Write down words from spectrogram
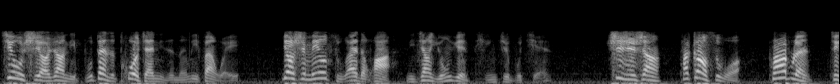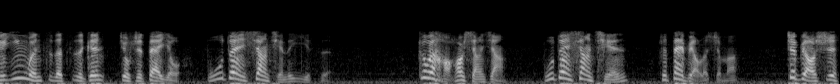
就是要让你不断的拓展你的能力范围。要是没有阻碍的话，你将永远停滞不前。事实上，他告诉我，problem 这个英文字的字根就是带有不断向前的意思。各位好好想想，不断向前，这代表了什么？这表示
